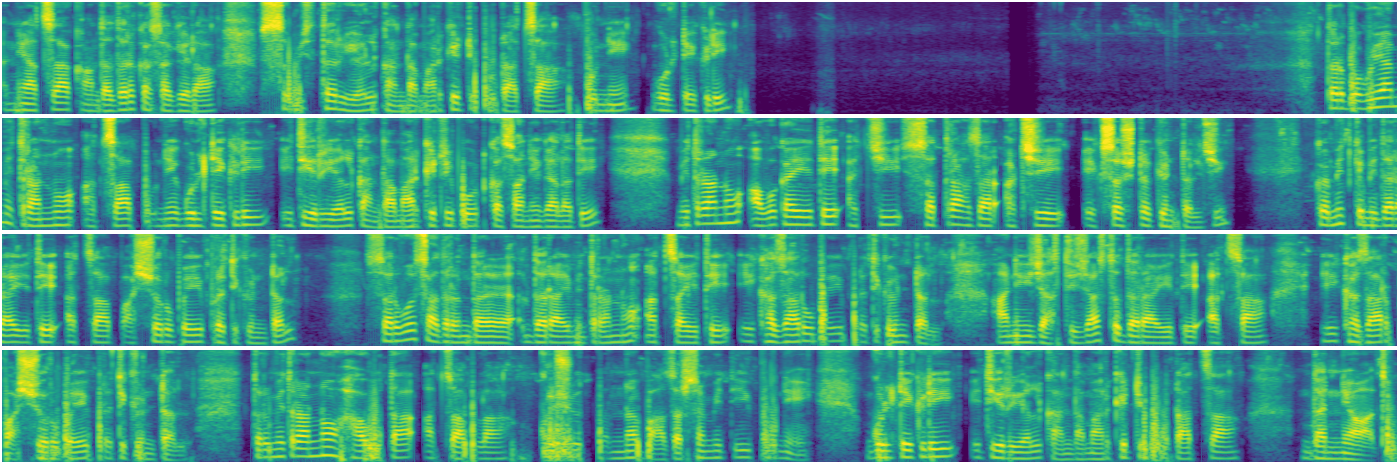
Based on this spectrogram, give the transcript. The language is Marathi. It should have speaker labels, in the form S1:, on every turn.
S1: आणि याचा कांदा दर कसा गेला सविस्तर रिअल कांदा मार्केट रिपोर्ट आजचा पुणे गुलटेकडी. तर बघूया मित्रांनो आजचा पुणे गुलटेकडी येथे रिअल कांदा मार्केट रिपोर्ट कसा निघाला ते. मित्रांनो आवक आहे येते आजची सतरा हजार आठशे एकसष्ट क्विंटलची. कमीत कमी दर आहे येते आजचा पाचशे रुपये प्रति क्विंटल. सर्वसाधारण दर दर आहे मित्रांनो आजचा येथे एक हजार रुपये प्रति क्विंटल. आणि जास्तीत जास्त दर आहे येथे आजचा एक हजार पाचशे रुपये प्रति क्विंटल. तर मित्रांनो हा होता आजचा आपला कृषी उत्पन्न बाजार समिती पुणे गुलटेकडी येथे रिअल कांदा मार्केट रिपोर्ट आजचा. धन्यवाद.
